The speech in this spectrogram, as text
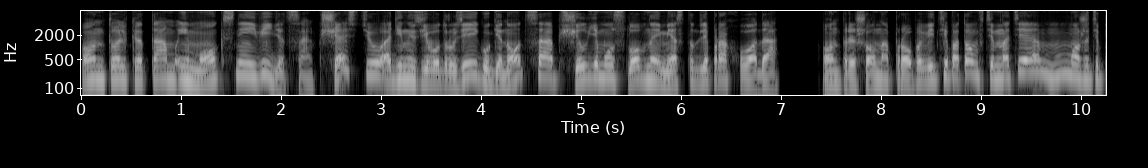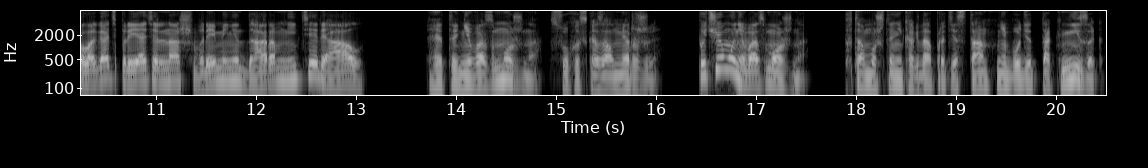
Он только там и мог с ней видеться. К счастью, один из его друзей, Гугенот, сообщил ему условное место для прохода. Он пришел на проповедь, и потом в темноте, можете полагать, приятель наш времени даром не терял. «Это невозможно», — сухо сказал Мержи. «Почему невозможно?» «Потому что никогда протестант не будет так низок,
